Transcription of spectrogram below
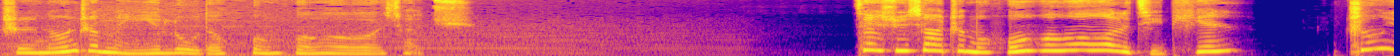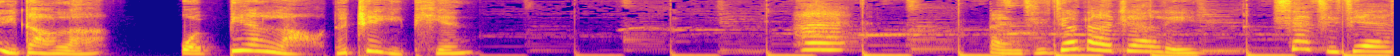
只能这么一路的浑浑噩噩下去。在学校这么浑浑噩噩了几天，终于到了我变老的这一天。嗨，本集就到这里，下期见。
